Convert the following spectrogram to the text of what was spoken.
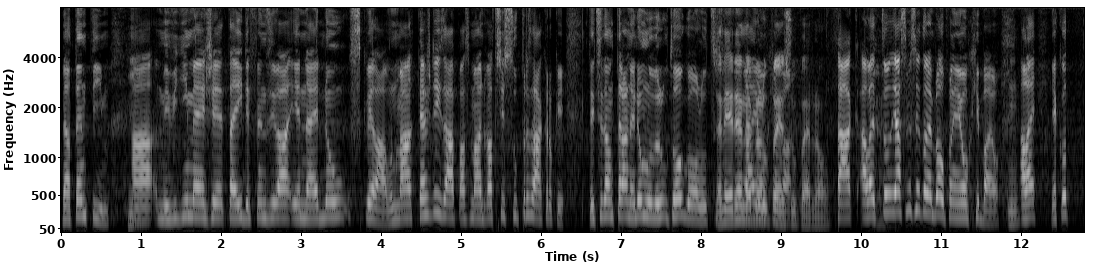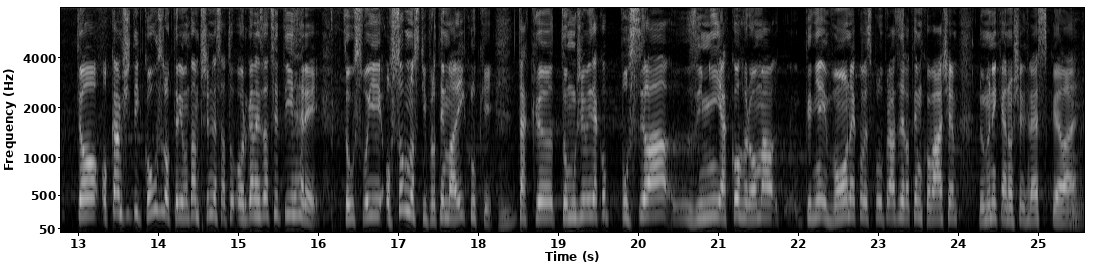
na ten tým. A my vidíme, že ta jejich defenziva je najednou skvělá. On má každý zápas, má dva, tři super zákroky. Teď se tam teda nedomluvil u toho gólu. Ten jeden nebyl úplně chyba. super, no. Tak, ale to, já si myslím, že to nebyla úplně jeho chyba, jo. Hm. Ale jako to okamžitý kouzlo, který on tam přines a tu organizaci té hry, tou svojí osobností pro ty malé kluky, hmm. tak eh, to může být jako posila zimní jako hrom a klidně i on jako ve spolupráci s Radkem Kováčem, Dominik Janošek hraje skvěle, hmm.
